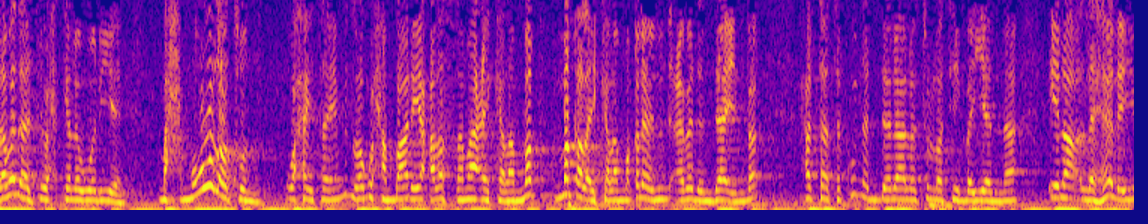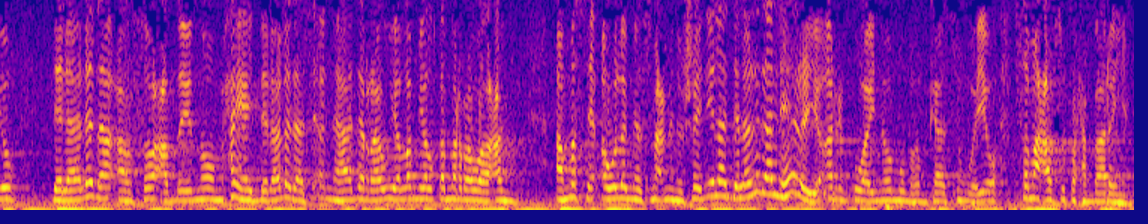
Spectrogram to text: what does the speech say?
labadaasi wax kala wariyeen. Maxmuulatun waxay tahay mid lagu xambaaraya cala samaaci kala maqal ay kala maqleen abadan daa'imba. Xataa takuna adalaalatu alatii bayanna ilaa la helayo dalaalada aan soo cadayno maxay ahayd dalaaladaasi? Ana hada raawiya lam yalqa man rawaa canhu. Amase aw lam yasmac minhu shayan ilaa dalaaladaa la helayo arrinku waa inoo mubhamkaasun weeye oo samacaasu ku xambaaran yahay.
